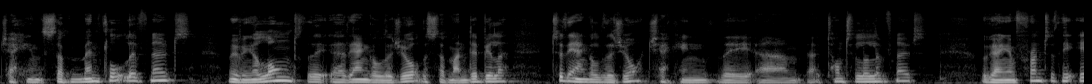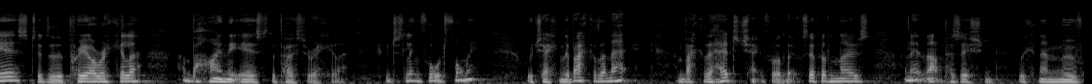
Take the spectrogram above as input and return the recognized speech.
checking the submental lymph nodes, moving along to the, uh, the angle of the jaw, the submandibular, to the angle of the jaw, checking the um, uh, tonsillar lymph nodes. We're going in front of the ears to do the preauricular, and behind the ears to the postauricular. If you could just lean forward for me. We're checking the back of the neck and back of the head to check for the occipital nodes. And in that position, we can then move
